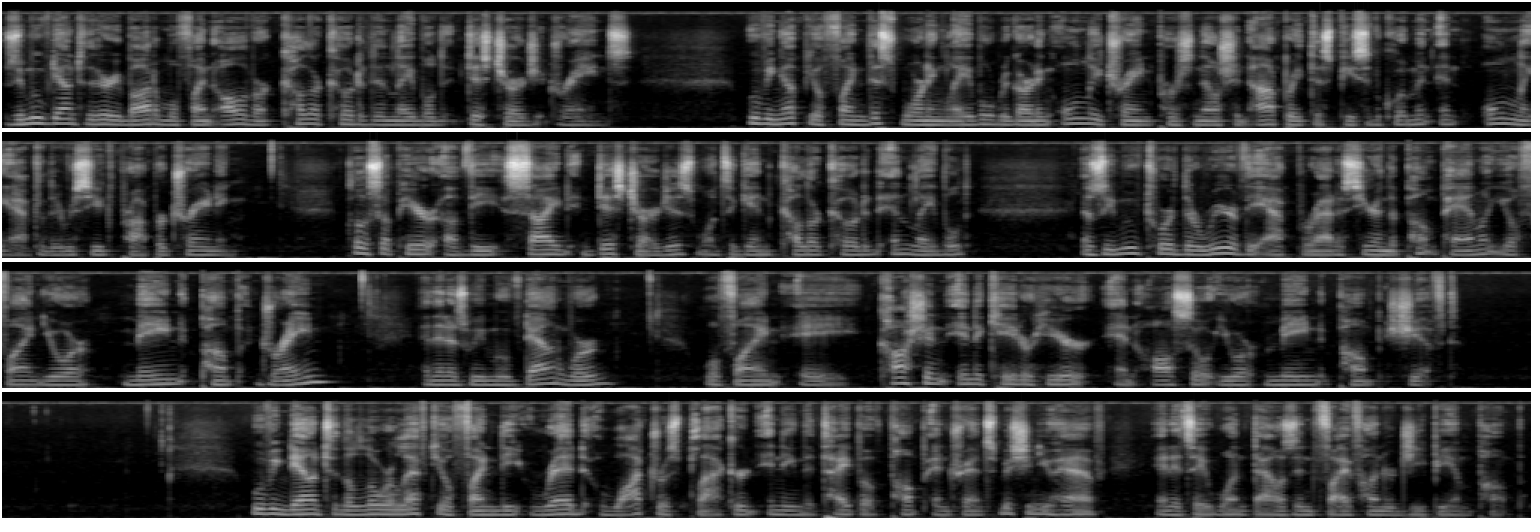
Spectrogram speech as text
As we move down to the very bottom, we'll find all of our color-coded and labeled discharge drains. Moving up, you'll find this warning label regarding only trained personnel should operate this piece of equipment and only after they received proper training. Close up here of the side discharges, once again color coded and labeled. As we move toward the rear of the apparatus here in the pump panel, you'll find your main pump drain. And then as we move downward, we'll find a caution indicator here and also your main pump shift. Moving down to the lower left, you'll find the red Waterous placard indicating the type of pump and transmission you have, and it's a 1500 GPM pump.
